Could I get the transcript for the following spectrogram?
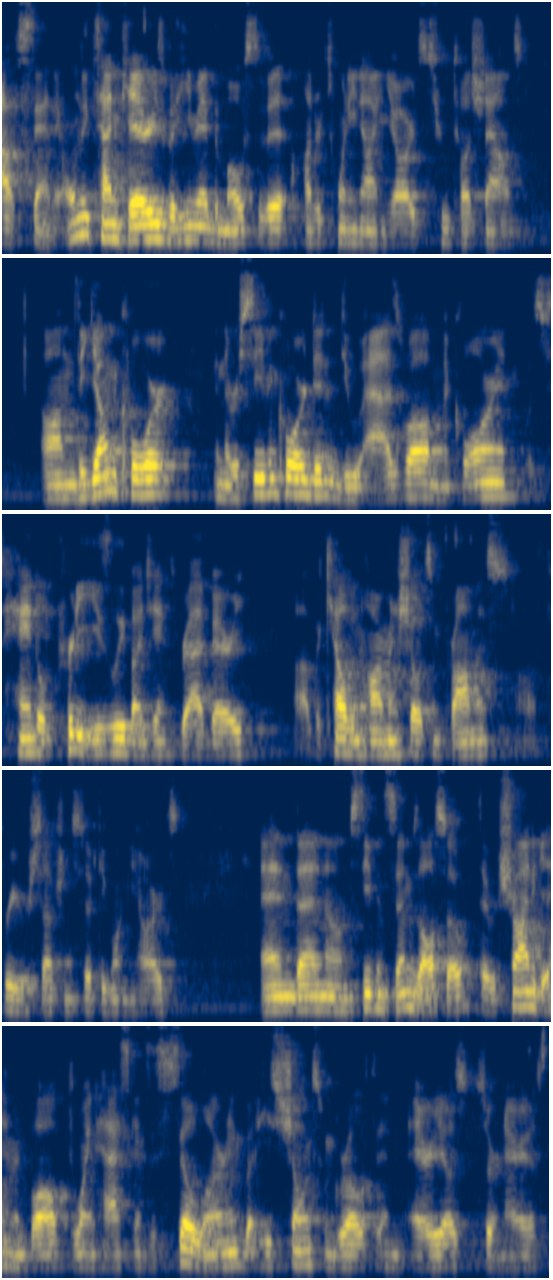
outstanding. Only 10 carries, but he made the most of it 129 yards, two touchdowns. Um, the young core in the receiving core didn't do as well. McLaurin was handled pretty easily by James Bradberry, uh, but Kelvin Harmon showed some promise uh, three receptions, 51 yards. And then um, Steven Sims also, they were trying to get him involved. Dwayne Haskins is still learning, but he's showing some growth in areas, certain areas.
